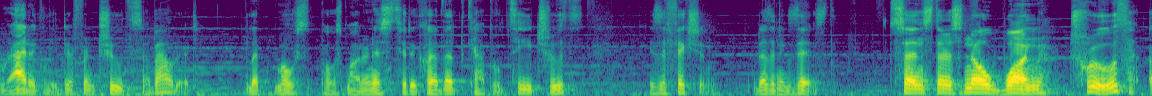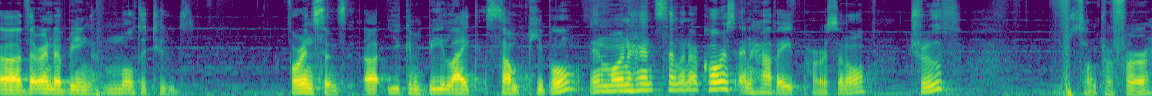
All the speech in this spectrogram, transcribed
radically different truths about it. Let most postmodernists to declare that capital T, truth, is a fiction. It doesn't exist. Since there's no one truth, uh, there end up being multitudes. For instance, uh, you can be like some people in Moynihan's seminar course and have a personal truth. Some prefer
